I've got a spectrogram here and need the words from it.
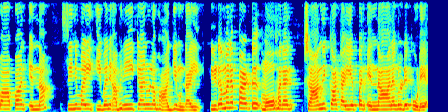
പാപ്പാൻ എന്ന സിനിമയിൽ ഇവന് അഭിനയിക്കാനുള്ള ഭാഗ്യമുണ്ടായി. ഇടമനപ്പാട്ട് മോഹനൻ ചാന്നിക്കാട്ട് അയ്യപ്പൻ എന്ന ആനകളുടെ കൂടെ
